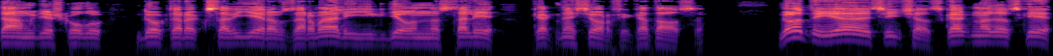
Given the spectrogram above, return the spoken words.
там, где школу доктора Ксавьера взорвали и где он на столе, как на серфе, катался. Вот и я сейчас, как на доске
